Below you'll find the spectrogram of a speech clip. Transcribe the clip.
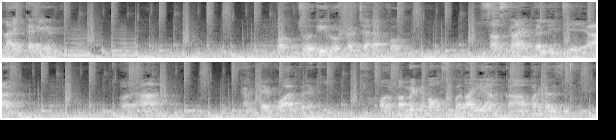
लाइक करिए। बकचोदी रोस्टर चैनल को सब्सक्राइब कर लीजिए यार। और हाँ घंटे को ऑल पे रखिए। और कमेंट बॉक्स में बताइए हम कहाँ पर गलती की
